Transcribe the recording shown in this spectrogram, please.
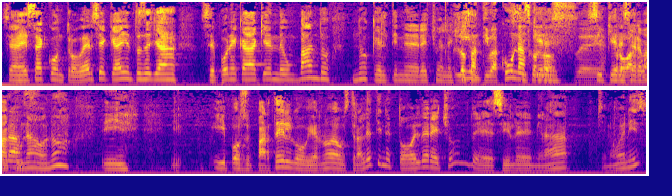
O sea, esa controversia que hay, entonces ya se pone cada quien de un bando. No, que él tiene derecho a elegir. Los antivacunas con quiere- los, eh, Si quiere ser vacunado o no. Y, y, y por su parte, el gobierno de Australia tiene todo el derecho de decirle: Mira, si no venís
